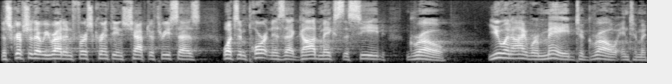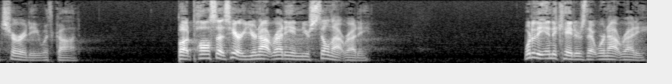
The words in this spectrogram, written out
The scripture that we read in 1 Corinthians chapter 3 says, What's important is that God makes the seed grow. You and I were made to grow into maturity with God. But Paul says here, you're not ready and you're still not ready. What are the indicators that we're not ready?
